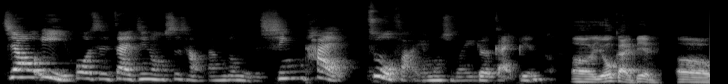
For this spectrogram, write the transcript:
交易或是在金融市场当中，你的心态做法有没有什么一个改变呢？呃，有改变。呃，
